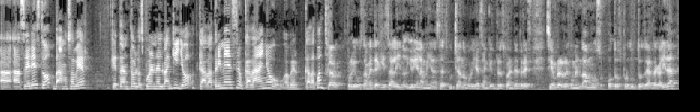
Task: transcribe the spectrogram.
a- a hacer esto. Vamos a ver qué tanto los ponen en el banquillo cada trimestre o cada año o a ver cada cuánto. Claro, porque justamente aquí estaba leyendo y hoy en la mañana estaba escuchando, porque ya saben que en 343 siempre recomendamos otros productos de alta calidad.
